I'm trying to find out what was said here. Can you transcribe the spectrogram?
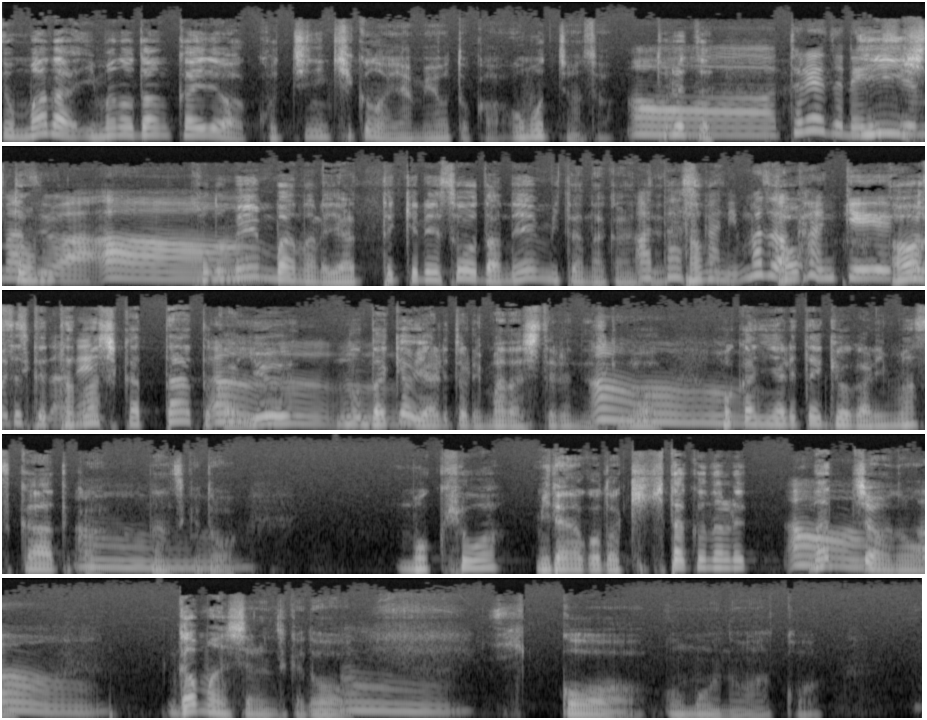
でもまだ今の段階ではこっちに聞くのはやめようとか思っちゃうんですよ。あとりあえず練いい人習まずは。このメンバーならやってけれそうだねみたいな感じであ確かに。まずはた関係合わせて楽しかったとかいうのだけをやり取りまだしてるんですけどうんうんうん。他にやりたい曲ありますかとかなんですけど目標はみたいなことを聞きたくなるなっちゃうのをを我慢してるんですけどうん。一個思うのはこう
